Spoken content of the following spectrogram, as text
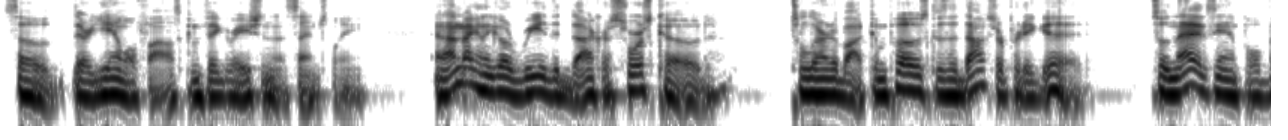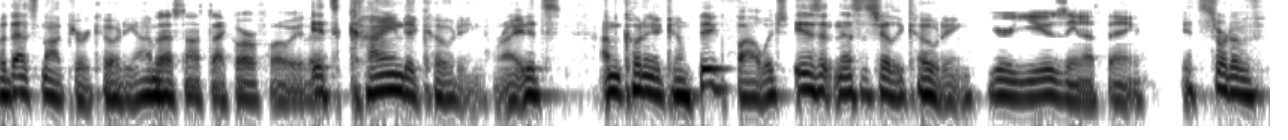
So they're YAML files, configuration essentially. And I'm not going to go read the Docker source code to learn about Compose because the docs are pretty good. So in that example, but that's not pure coding. I'm, that's not Stack Overflow either. It's kind of coding, right? It's I'm coding a config file, which isn't necessarily coding. You're using a thing. It's sort of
